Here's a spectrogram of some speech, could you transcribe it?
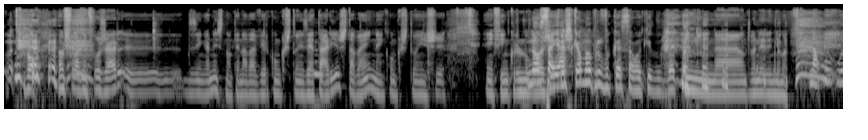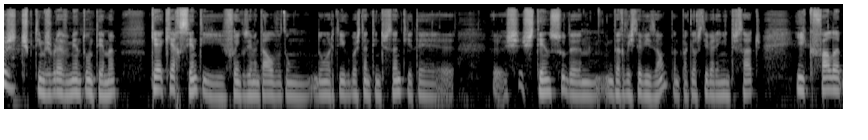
Bom, vamos falar de enferrujar. eh, Desenganem-se, não tem nada a ver com questões etárias, está bem? Nem com questões, enfim, Não cronológicas. sei, acho que é uma provocação aqui do doutor. Não, de maneira nenhuma. Não, hoje discutimos brevemente um tema que é, que é recente e foi inclusive alvo de um, de um artigo bastante interessante e até eh, ex- extenso da, da revista Visão, portanto, para aqueles que estiverem interessados, e que fala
